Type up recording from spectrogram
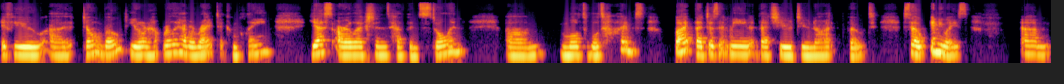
If you uh, don't vote, you don't have, really have a right to complain. Yes, our elections have been stolen um, multiple times, but that doesn't mean that you do not vote. So, anyways, um,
